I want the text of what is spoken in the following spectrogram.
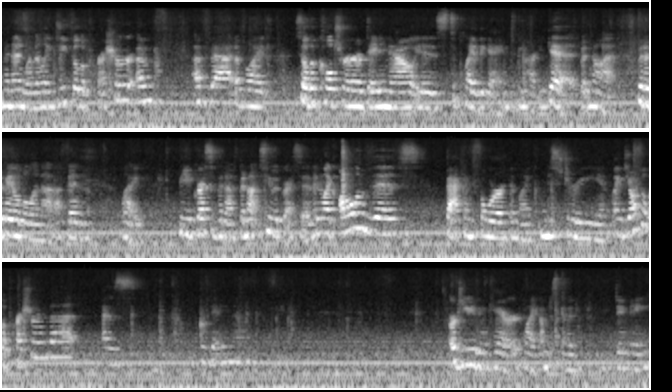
men and women like do you feel the pressure of of that of like so the culture of dating now is to play the game, to be hard to get, but not but available enough and like be aggressive enough but not too aggressive and like all of this back and forth and like mystery and like do y'all feel the pressure of that as with dating now? Or do you even care? Like I'm just gonna do me.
